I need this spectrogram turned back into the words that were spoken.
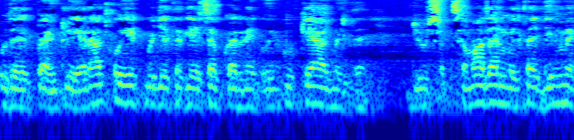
उधर एक पेंट्री है। रात को एक बजे तक ये सब करने को इनको क्या मिलता है? जो समाधान मिलता है दिन में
